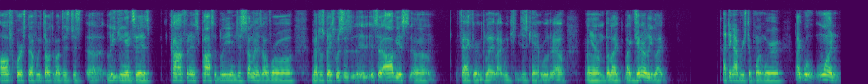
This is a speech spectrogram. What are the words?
off court stuff we talked about this just uh, leaking into his confidence possibly and just some of his overall mental space, which is it's an obvious um, factor in play. Like we just can't rule it out. Um, Yeah. But like like generally like I think I've reached a point where like well, one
